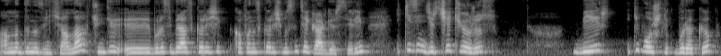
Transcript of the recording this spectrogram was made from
Anladınız inşallah. Çünkü e, burası biraz karışık kafanız karışmasın tekrar göstereyim. 2 zincir çekiyoruz. 1 2 boşluk bırakıp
